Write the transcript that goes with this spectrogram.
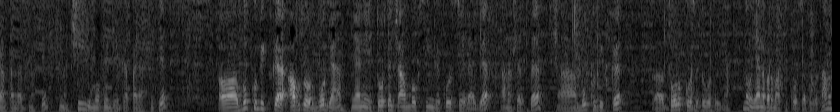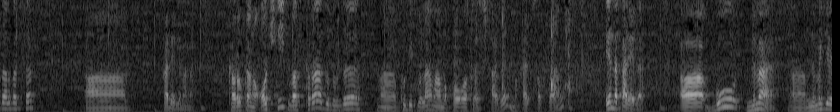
kompaniyasiniki chi morfinji kompaniyasiniki Э, bu kubikka obzor bo'lgan ya'ni to'rtinchi unboxingni ko'rsanglar agar ana o'sha yerda э, bu kubikni э, to'liq ko'rsatib o'tilgan. Ну yana bir marta ko'rsatib o'tamiz albatta. Qaranglar mana? Korobkani ochdik va сразу bizda kubik bilan mana bu qog'ozchasi chiqadi. Uni qayta solib qo'yamiz endi? Qaranglar bu nima? Nimaga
